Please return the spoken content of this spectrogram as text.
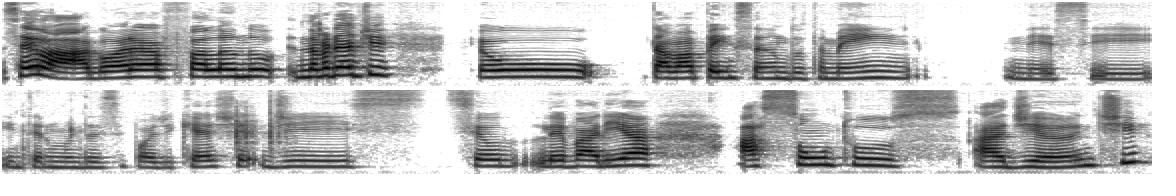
sei lá, agora falando, na verdade, eu estava pensando também nesse em termos desse podcast de se eu levaria assuntos adiante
